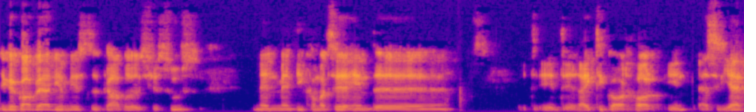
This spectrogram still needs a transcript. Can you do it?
det kan godt være, at de har mistet Gabriel Jesus, men, men de kommer til at hente øh, et, et, et rigtig godt hold ind. Altså ja,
